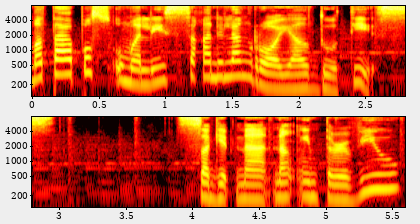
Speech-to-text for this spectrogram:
matapos umalis sa kanilang royal duties. Sa gitna ng interview,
